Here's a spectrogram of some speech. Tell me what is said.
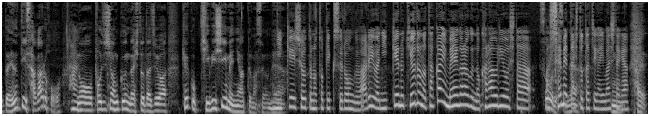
ー、と、NT 下がる方のポジション組んだ人たちは、結構厳しい目に遭ってますよね。日経ショートのトピックスロング、あるいは日経の寄与度の高い銘柄群の空売りをした、まあ、攻めた人たちがいましたが、うんはい、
